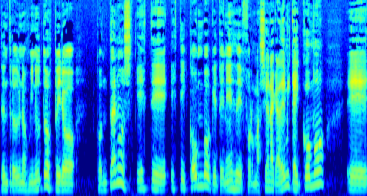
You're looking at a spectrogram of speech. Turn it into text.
dentro de unos minutos, pero contanos este, este combo que tenés de formación académica y cómo eh,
